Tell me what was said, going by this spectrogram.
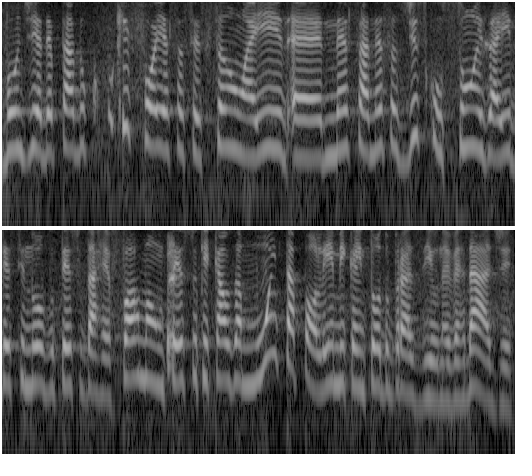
Bom dia, deputado. Como que foi essa sessão aí, é, nessa, nessas discussões aí desse novo texto da reforma, um texto que causa muita polêmica em todo o Brasil, não é verdade?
